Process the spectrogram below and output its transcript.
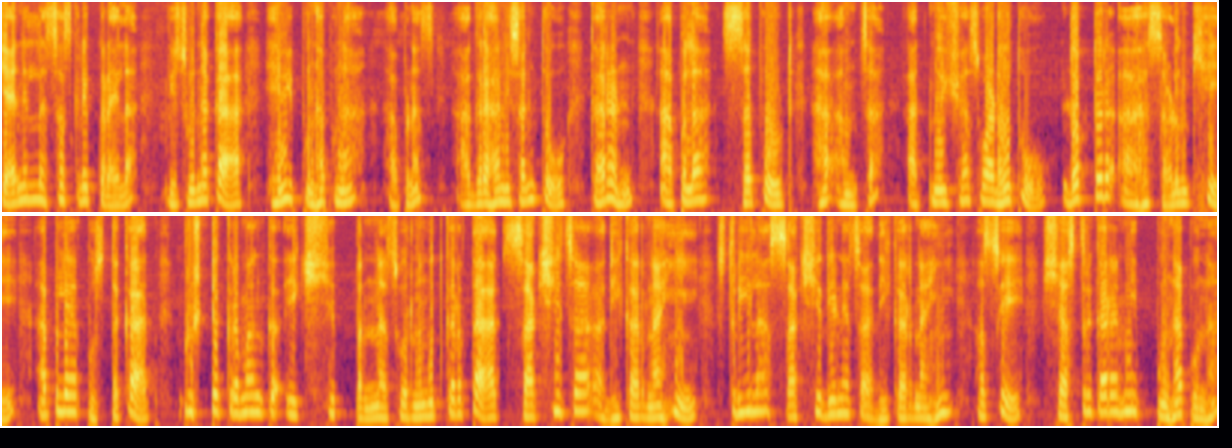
चॅनलला सबस्क्राईब करायला विसरू नका. हे मी पुन्हा पुन्हा आपणास आग्रहाने सांगतो. कारण आपला सपोर्ट हा आमचा आत्मविश्वास वाढवतो. डॉक्टर आह साळुंखे आपल्या पुस्तकात पृष्ठ क्रमांक एकशे पन्नासवर नमूद करतात साक्षीचा अधिकार नाही स्त्रीला साक्षी देण्याचा अधिकार नाही असे शास्त्रकारांनी पुन्हा पुन्हा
